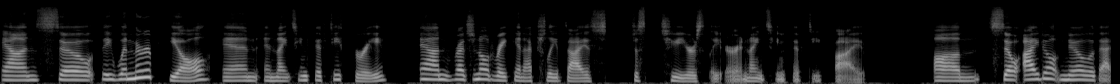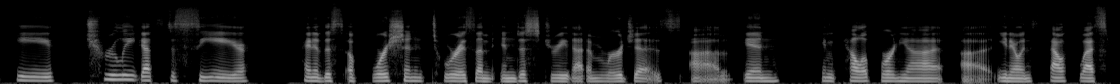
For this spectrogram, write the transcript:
and so they win their appeal in in 1953. And Reginald Rankin actually dies just two years later in 1955. Um, so I don't know that he truly gets to see kind of this abortion tourism industry that emerges um, in in California, uh, you know, in Southwest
